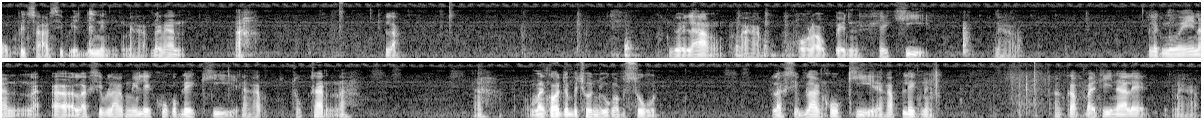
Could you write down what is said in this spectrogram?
หกเป็นสามสิบเอ็ดได้หนึ่งนะครับ ดังนั้นอะหลัก หน่วยล่างนะครับของเราเป็นเลขคี่นะครับ หลักหน่วยนั้นเอ่อหลักสิบล่างมีเลขคู่กับเลขคี่นะครับ ทุกท่านนะอะมันก็จะไปชนอยู่กับสูตร หลักสิบล่างคู่คี่นะครับ เลขหนึ่ง กลับไปที่หน้าเลขนะครับ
